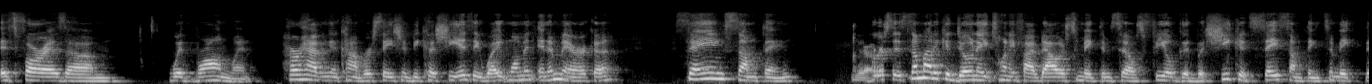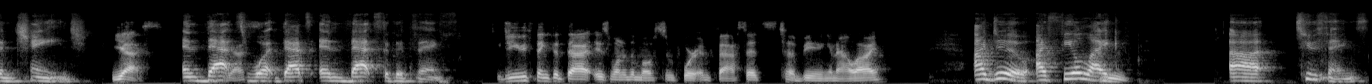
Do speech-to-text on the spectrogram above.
as far as um, with Braunwyn, her having a conversation because she is a white woman in America saying something yeah, versus somebody could donate $25 to make themselves feel good, but she could say something to make them change. yes. And that's Yes. what that's and that's the good thing. Do you think that that is one of the most important facets to being an ally? I do. I feel like Mm. uh, two things.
